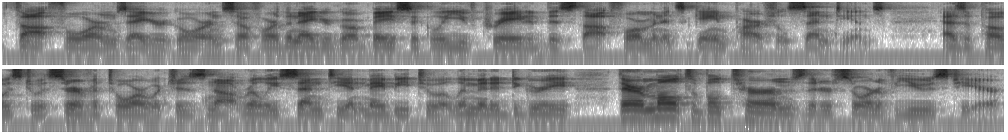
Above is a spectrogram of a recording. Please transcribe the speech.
thought forms, egregore, and so forth. An egregore, basically, you've created this thought form and it's gained partial sentience as opposed to a servitor, which is not really sentient, maybe to a limited degree. There are multiple terms that are sort of used here.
